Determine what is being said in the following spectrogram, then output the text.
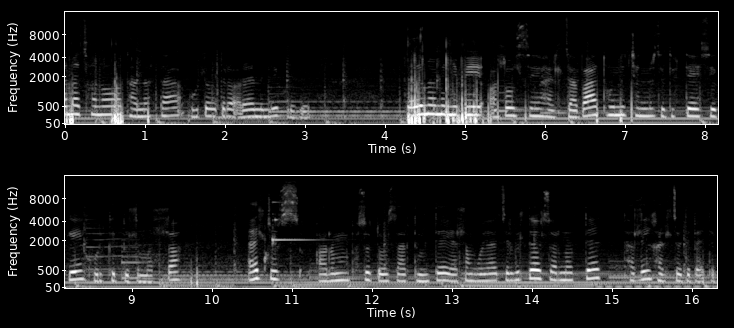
Сайн байцгаана уу? Та нартай өглөө өдөр орой мэндийг хүргэе. Зарим миний би олон улсын харилцаа ба түүний чанар сэдвтэй эсэгээ хүрэхэд бэлэн боллоо. Аль ч улс орон бусад улсаар төмтэй ялангуяа зэрэгэлдээ улс орнуудтай талын харилцаад байдаг.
